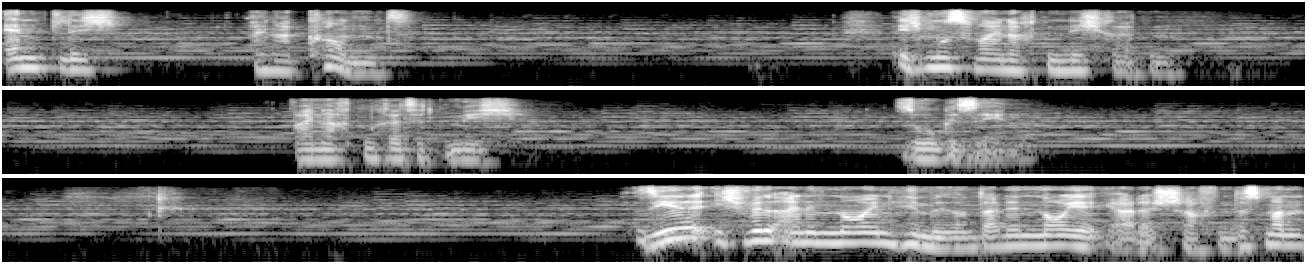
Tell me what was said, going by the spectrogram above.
endlich einer kommt. Ich muss Weihnachten nicht retten. Weihnachten rettet mich. So gesehen. Siehe, ich will einen neuen Himmel und eine neue Erde schaffen, dass man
